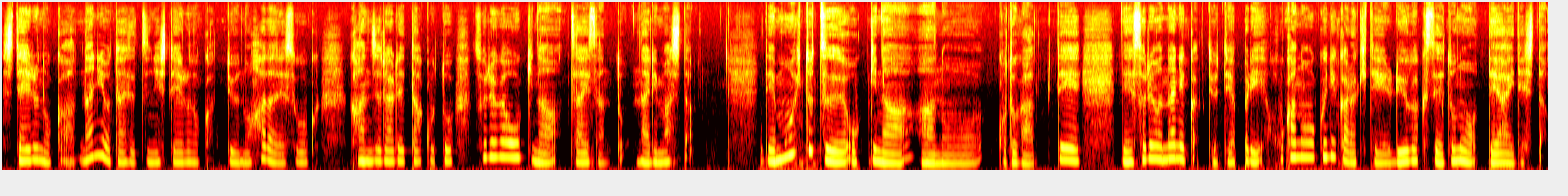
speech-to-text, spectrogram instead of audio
しているのか何を大切にしているのかっていうのを肌ですごく感じられたことそれが大きな財産となりました。でもう一つ大きなあのことがあってでそれは何かっていうとやっぱり他の国から来ている留学生との出会いでした。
